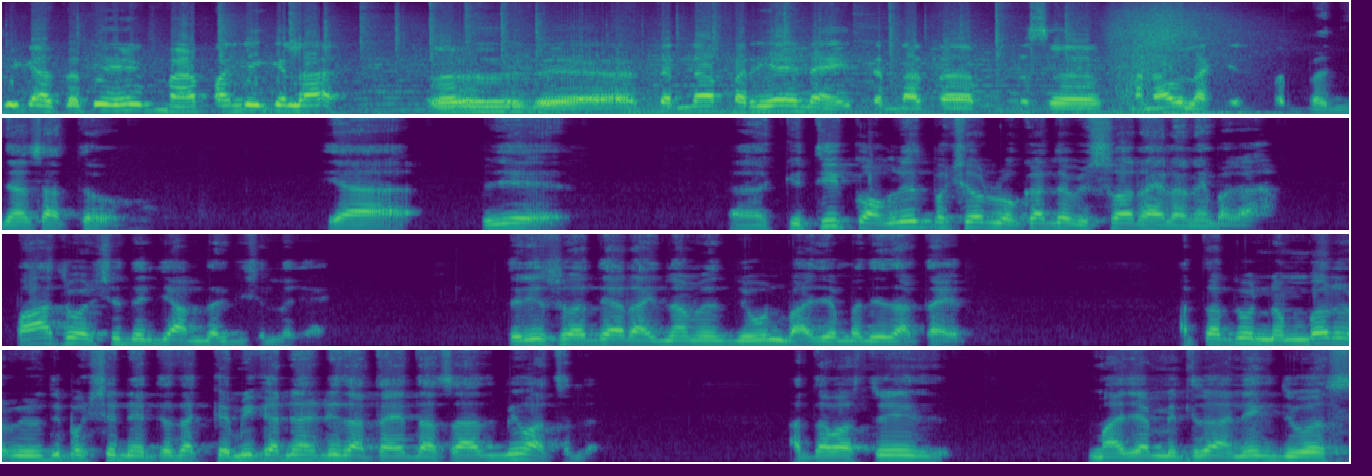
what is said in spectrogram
ठीक आता ते महापालिकेला त्यांना पर्याय नाही. त्यांना आता तसं म्हणावं लागेल. पण प्रज्ञा सातव या म्हणजे किती काँग्रेस पक्षावर लोकांचा विश्वास राहिला नाही बघा. पाच वर्ष त्यांची आमदारकी शिल्लक आहे. तरी सुद्धा त्या राजीनामे देऊन भाजपमध्ये जात आहेत आता तो नंबर विरोधी पक्ष नेत्याचा कमी करण्यासाठी जात आहेत असं आज मी वाचलं. आता वास्तविक माझ्या मित्र अनेक दिवस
